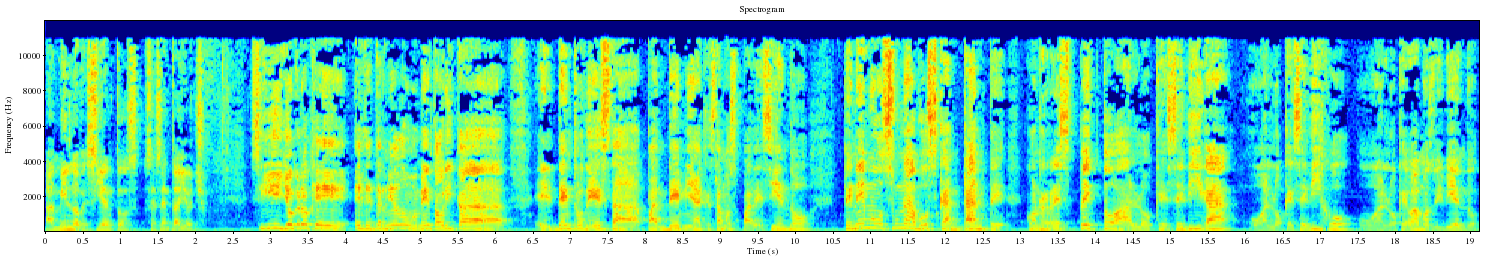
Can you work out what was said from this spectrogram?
a 1968. Sí, yo creo que en determinado momento ahorita eh, dentro de esta pandemia que estamos padeciendo tenemos una voz cantante con respecto a lo que se diga o a lo que se dijo o a lo que vamos viviendo.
